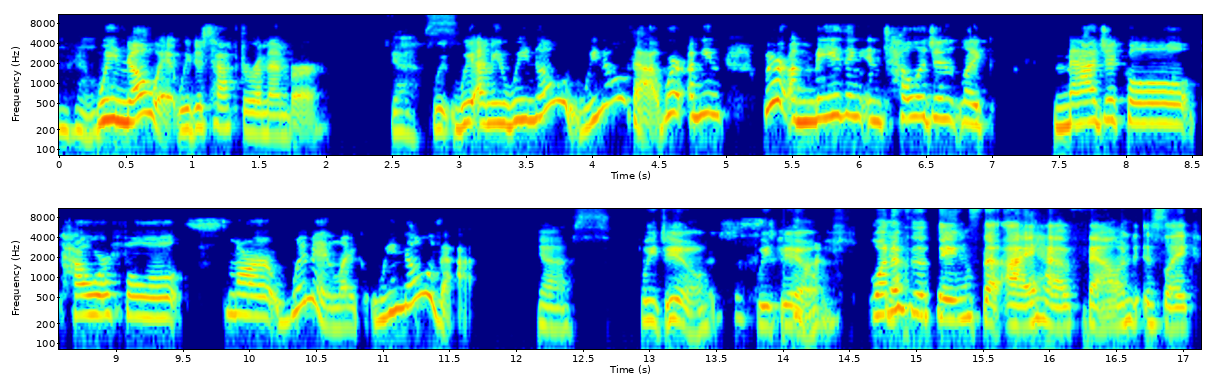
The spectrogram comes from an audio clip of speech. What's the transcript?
Mm-hmm. We know it. We just have to remember. Yes. We, we, I mean, we know, we know that. We're, I mean, we're amazing, intelligent, like magical, powerful, smart women. Like, we know that. Yes. We do. We do. One yeah. of the things that I have found is like,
